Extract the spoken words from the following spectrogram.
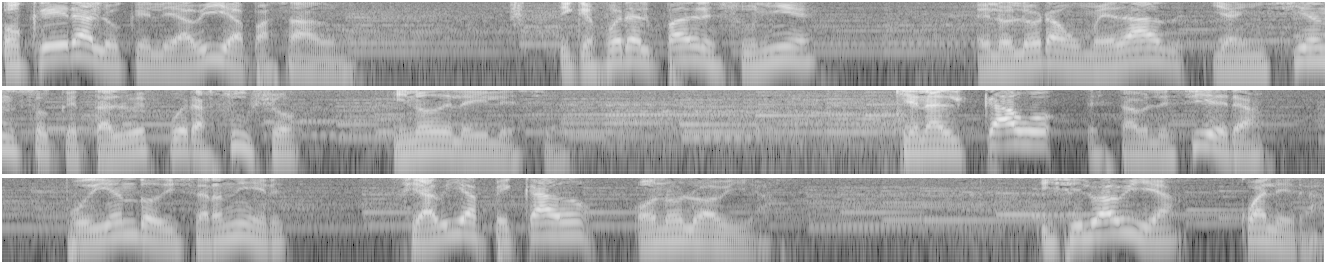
O qué era lo que le había pasado. y que fuera el padre Suñé, el olor a humedad y a incienso que tal vez fuera suyo y no de la iglesia. Quien al cabo estableciera, pudiendo discernir, si había pecado o no lo había. Y si lo había, ¿cuál era?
